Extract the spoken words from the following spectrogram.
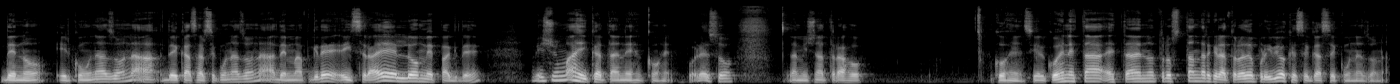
de no ir con una zona, de casarse con una zona, de mapgre. Israel lo me pagde. Mishum mahikatan Cohen. Por eso, la Mishnah trajo Cohen. Si el Cohen está, está en otro estándar que la Torah le prohibió que se case con una zona.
